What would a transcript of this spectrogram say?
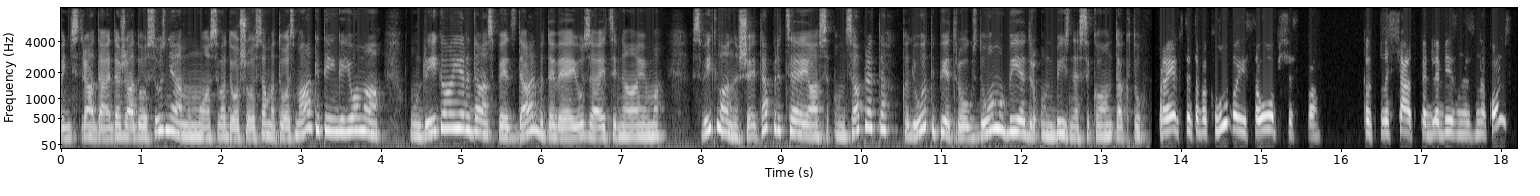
viņa strādāja dažādos uzņēmumos, vadošos amatos mārketinga jomā, un Rīgā ieradās pēc darba devēja uzaicinājuma. Svitlana šeit apprecējās un saprata, ka ļoti pietrūks domu biedru un biznesa kontaktu. Проект этого клуба и сообщества как площадка для бизнес-знакомств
